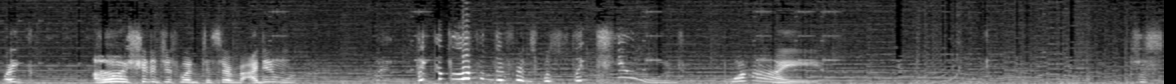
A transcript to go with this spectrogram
Like, oh, I should have just went to server. I didn't want like the level difference was like huge. Why? Just.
